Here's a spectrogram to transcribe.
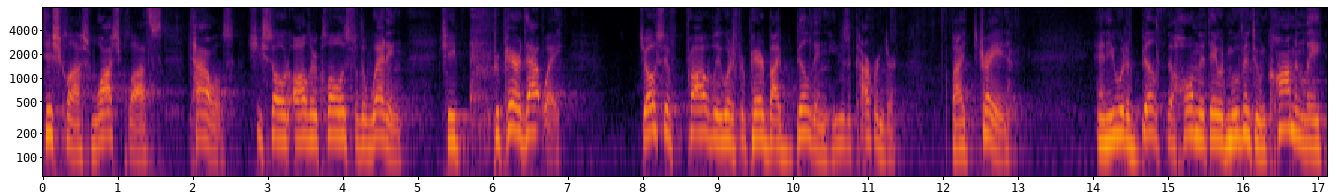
dishcloths, washcloths, towels. She sewed all their clothes for the wedding. She prepared that way. Joseph probably would have prepared by building. He was a carpenter by trade. And he would have built the home that they would move into. And commonly,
